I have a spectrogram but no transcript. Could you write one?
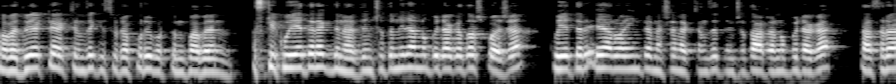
তবে দুই একটা এক্সচেঞ্জে কিছুটা পরিবর্তন পাবেন। আজকে কুয়েতের এক দিনের তিনশত নিরানব্বই টাকা দশ পয়সা। কুয়েতের এয়ার ওয়াই ইন্টারন্যাশনাল এক্সচেঞ্জে তিনশত আটানব্বই টাকা। তাছাড়া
